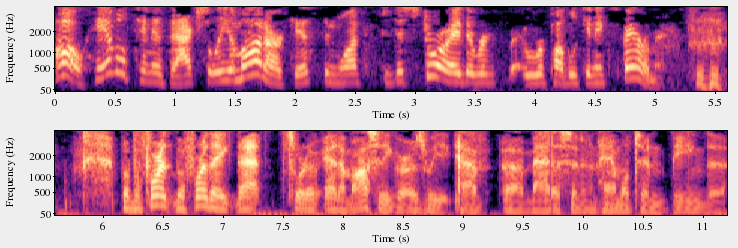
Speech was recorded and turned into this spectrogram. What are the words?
oh, Hamilton is actually a monarchist and wants to destroy the re- Republican experiment. but before before they that sort of animosity grows, we have uh, Madison and Hamilton being the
